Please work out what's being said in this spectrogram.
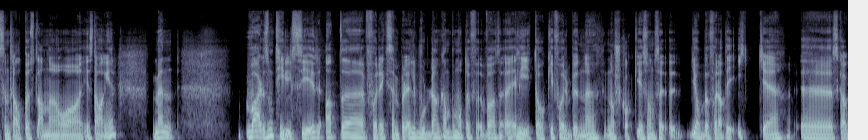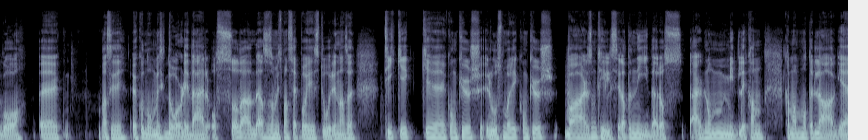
sentralt på Østlandet og i Stavanger. Men hva er det som tilsier at uh, for eksempel, eller hvordan kan på en måte Elitehockeyforbundet, norsk hockey, sånn, jobbe for at det ikke uh, skal gå hva skal si, økonomisk dårlig der også. Da. Altså, hvis man ser på historien. altså TIK gikk eh, konkurs, Rosenborg gikk konkurs. Hva er det som tilsier at Nidaros Er det noen midler kan, kan man på en måte lage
